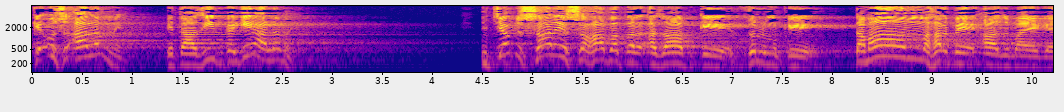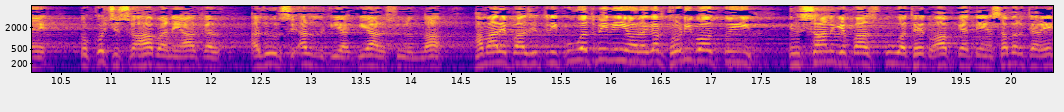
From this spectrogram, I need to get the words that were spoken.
کہ اس عالم میں، یہ تہذیب کا یہ عالم ہے۔ جب سارے صحابہ پر عذاب کے، ظلم کے تمام حربے آزمائے گئے، تو کچھ صحابہ نے آ کر حضور سے عرض کیا کہ یا رسول اللہ ہمارے پاس اتنی قوت بھی نہیں اور اگر تھوڑی بہت کوئی انسان کے پاس قوت ہے تو آپ کہتے ہیں صبر کریں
